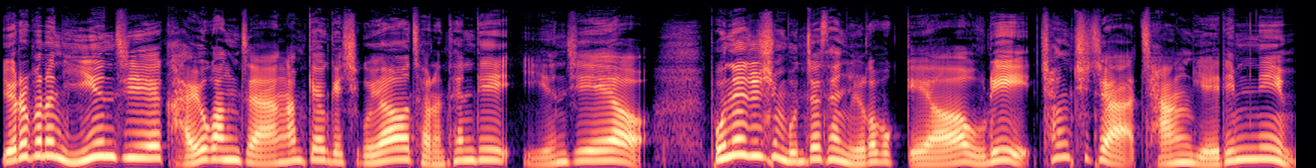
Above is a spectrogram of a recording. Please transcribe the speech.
여러분은 이은지의 가요광장 함께하고 계시고요. 저는 텐디 이은지예요. 보내주신 문자 사연 읽어볼게요. 우리 청취자 장예림님.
